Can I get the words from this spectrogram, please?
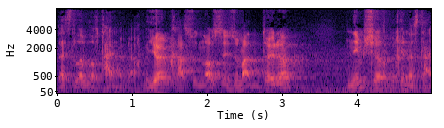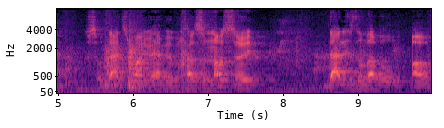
that's the level of Tainugach. But Yom Chasunosei Zumat Torah, nimshach b'chinas. So that's why you have your chasun That is the level of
